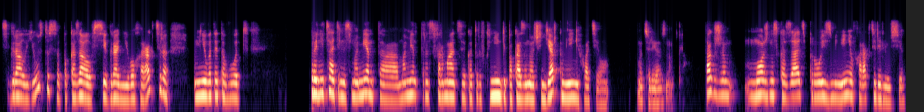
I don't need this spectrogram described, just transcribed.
сыграл Юстаса, показал все грани его характера. Мне вот это вот проницательность момента, момент трансформации, который в книге показан очень ярко, мне не хватило. Вот серьезно. Также можно сказать про изменения в характере Люси.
